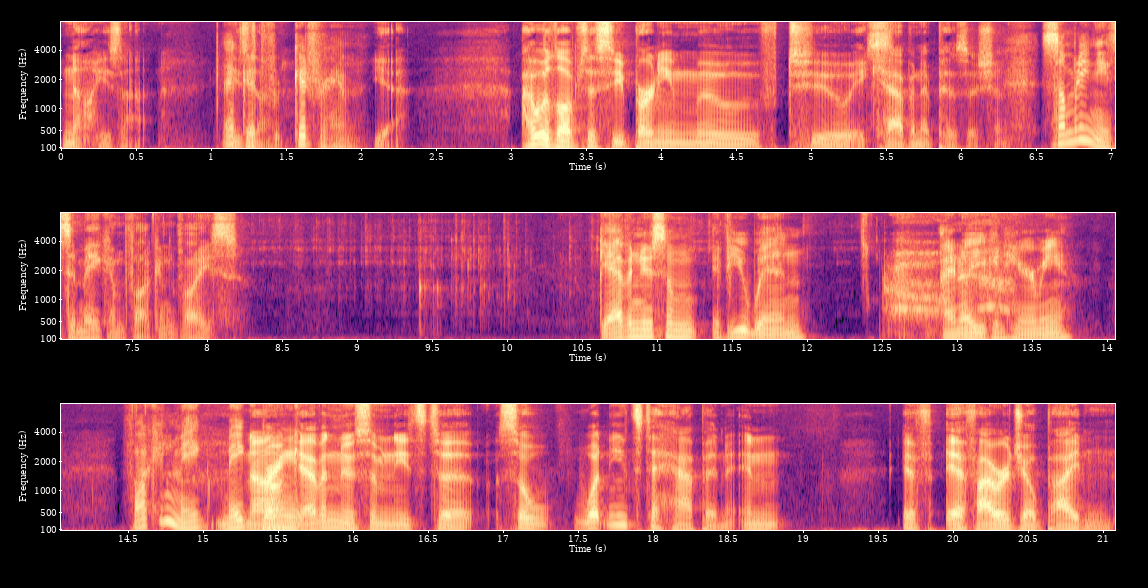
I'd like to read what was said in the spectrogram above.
no he's not Yeah, He's good done. for good for him. yeah i would love to see bernie move to a cabinet position Somebody needs to make him fucking vice. Gavin Newsom, if you win, I know you can hear me. Fucking make make no Bernie. gavin newsom needs to so what needs to happen and if if i were joe biden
